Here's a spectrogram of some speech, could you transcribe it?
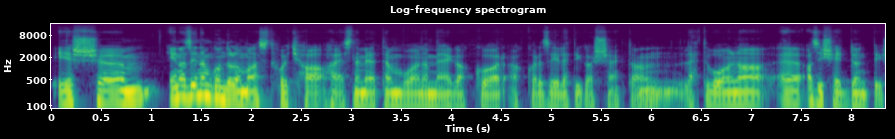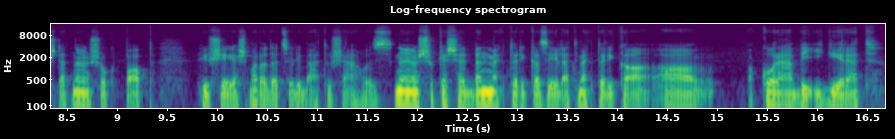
És én azért nem gondolom azt, hogy ha, ha ezt nem éltem volna meg, akkor, akkor az élet igazságtalan lett volna. Az is egy döntés, tehát nagyon sok pap hűséges marad a cölibátusához. Nagyon sok esetben megtörik az élet, megtörik a, a, a korábbi ígéret,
